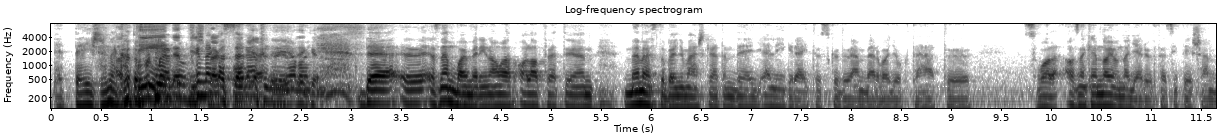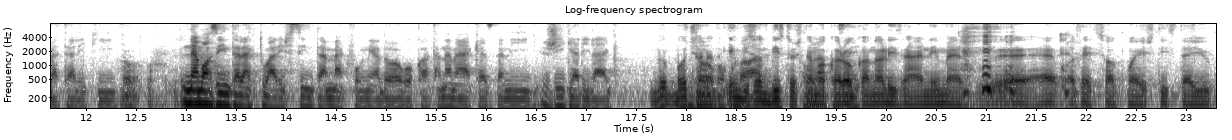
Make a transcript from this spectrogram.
te, te is ennek a, a dokumentumfilmnek a szereplője vagy. De ez nem baj, mert én alapvetően nem ezt a benyomást keltem, de egy elég rejtőzködő ember vagyok, tehát Szóval az nekem nagyon nagy erőfeszítésen betelik így. Nem az intellektuális szinten megfogni a dolgokat, hanem elkezdeni így zsigerileg Bocsánat, én viszont biztos nem akarok analizálni, mert az egy szakma, és tiszteljük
